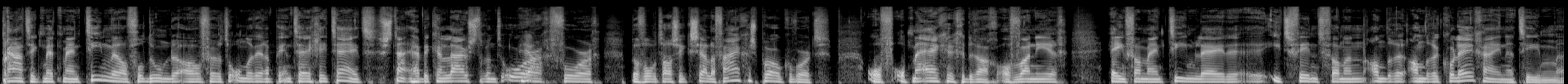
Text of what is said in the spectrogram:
praat ik met mijn team wel voldoende over het onderwerp integriteit? Sta, heb ik een luisterend oor Ja. voor bijvoorbeeld als ik zelf aangesproken word of op mijn eigen gedrag of wanneer een van mijn teamleden eh, iets vindt van een andere, andere collega in het team. eh.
